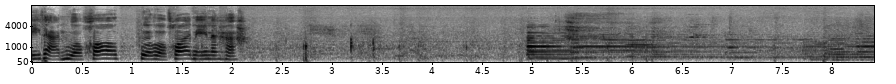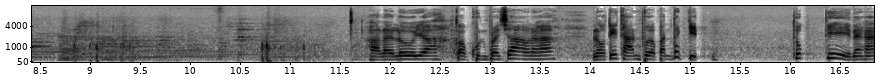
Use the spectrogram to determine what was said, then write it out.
ธิษฐานหัวข้อเพื่อหัวข้อนี้นะคะ ฮาเลลูยาขอบคุณพระเจ้านะคะ เราอธิษฐานเผื่อพันธกิจ ทุกที่นะคะ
